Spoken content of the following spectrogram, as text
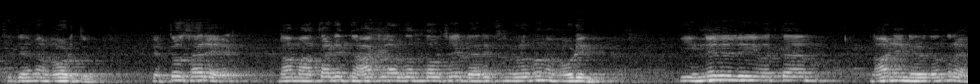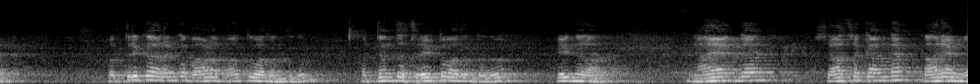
ಸ್ಥಿತಿಯನ್ನು ನೋಡ್ತೀವಿ. ಎಷ್ಟೋ ಸಾರಿ ನಾ ಮಾತಾಡಿದ್ನ ಹಾಕಲಾರ್ದಂಥವು ಸಹ ಡೈರೆಕ್ಷನ್ಗಳನ್ನು ನಾನು ನೋಡೀನಿ ಈ ಹಿನ್ನೆಲೆಯಲ್ಲಿ ಇವತ್ತು ನಾನೇನು ಹೇಳಿದಂದ್ರೆ ಪತ್ರಿಕಾ ರಂಗ ಭಾಳ ಮಹತ್ವವಾದಂಥದ್ದು, ಅತ್ಯಂತ ಶ್ರೇಷ್ಠವಾದಂಥದ್ದು ಏನಿಲ್ಲ, ನ್ಯಾಯಾಂಗ, ಶಾಸಕಾಂಗ, ಕಾರ್ಯಾಂಗ.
